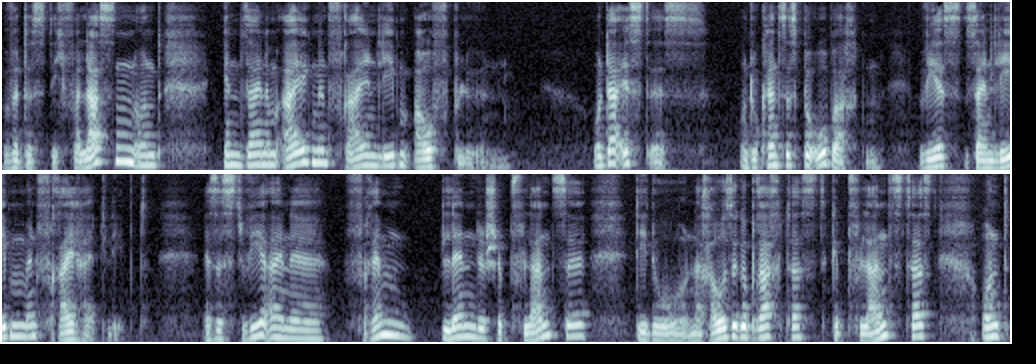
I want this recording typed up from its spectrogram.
wird es dich verlassen und in seinem eigenen freien Leben aufblühen. Und da ist es, und du kannst es beobachten, wie es sein Leben in Freiheit lebt. Es ist wie eine fremdländische Pflanze, die du nach Hause gebracht hast, gepflanzt hast, und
